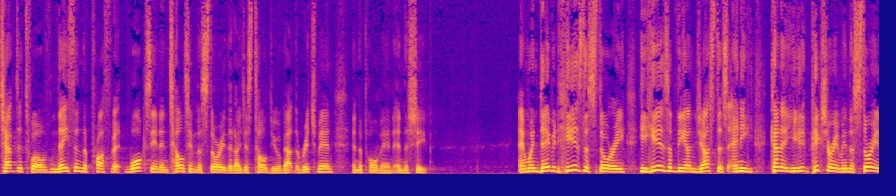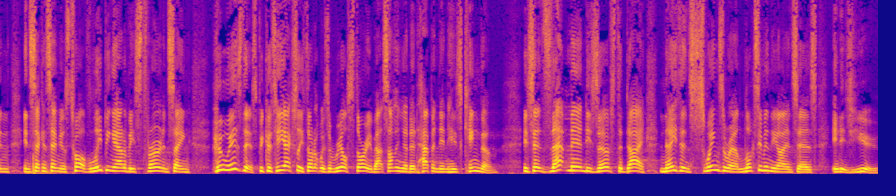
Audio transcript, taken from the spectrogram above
chapter 12. Nathan the prophet walks in and tells him the story that I just told you about the rich man and the poor man and the sheep. And when David hears the story, he hears of the injustice, and he kind of, you picture him in the story in, in 2 Samuel 12, leaping out of his throne and saying, Who is this? Because he actually thought it was a real story about something that had happened in his kingdom. He says, That man deserves to die. Nathan swings around, looks him in the eye, and says, It is you.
